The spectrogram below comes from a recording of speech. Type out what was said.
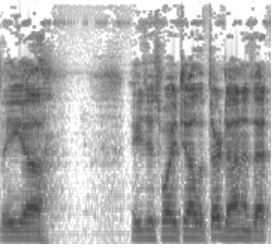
The uh, easiest way to tell that they're done is that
